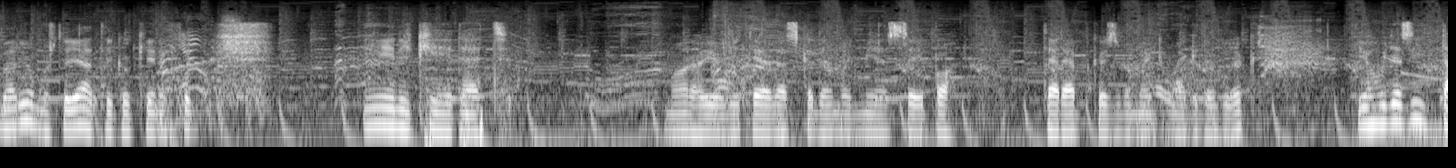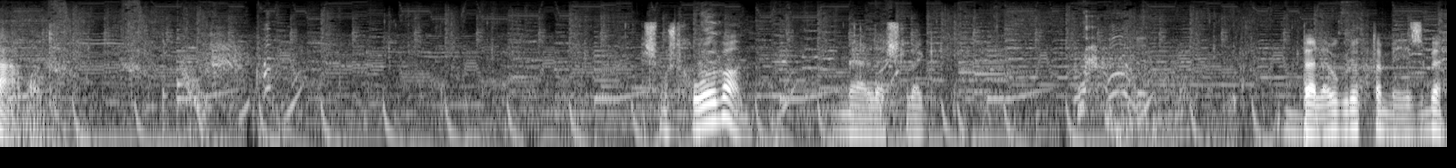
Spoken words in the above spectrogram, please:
Már jó, most a játékok kéne fog... Énikédet. Marha jó, hogy élvezkedem, hogy milyen szép a terep, közben meg megdöglök. Ja, hogy ez így támad. És most hol van? Mellesleg. Beleugrott a mézbe?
